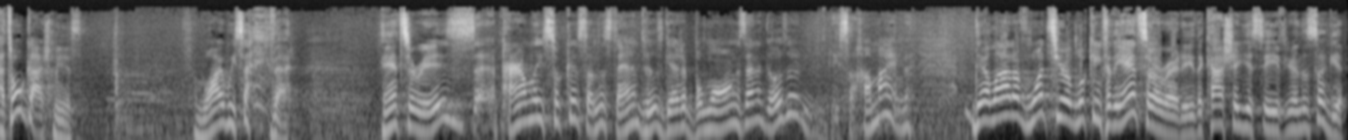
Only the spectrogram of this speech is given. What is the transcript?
That's all Gashmias. Why are we saying that? The answer is apparently Sukkot understands whose Geshem belongs and it goes in. There are a lot of, once you're looking for the answer already, the kasha you see if you're in the sugya,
